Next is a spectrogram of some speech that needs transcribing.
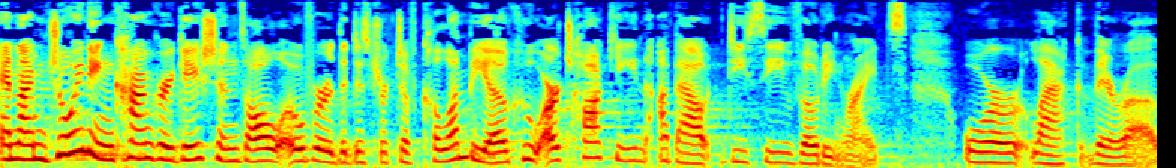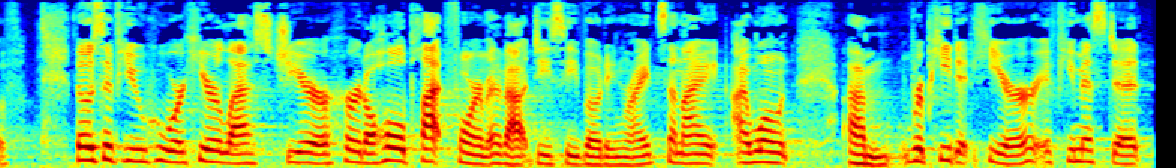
And I'm joining congregations all over the District of Columbia who are talking about DC voting rights or lack thereof. Those of you who were here last year heard a whole platform about DC voting rights, and I, I won't um, repeat it here. If you missed it,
